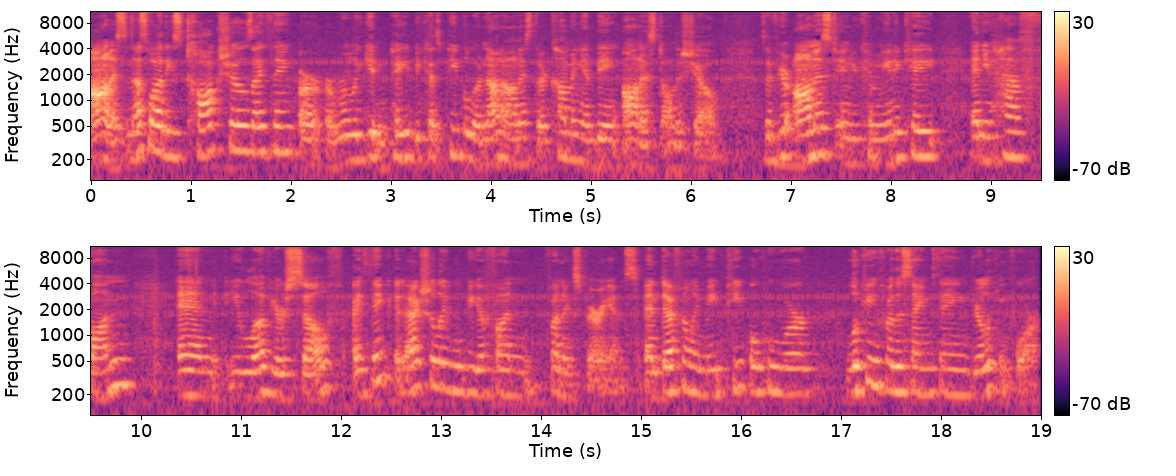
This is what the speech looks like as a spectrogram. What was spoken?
honest. And that's why these talk shows, I think, are, are really getting paid because people are not honest. They're coming and being honest on the show. So if you're honest and you communicate and you have fun and you love yourself, I think it actually will be a fun, fun experience. And definitely meet people who are looking for the same thing you're looking for.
